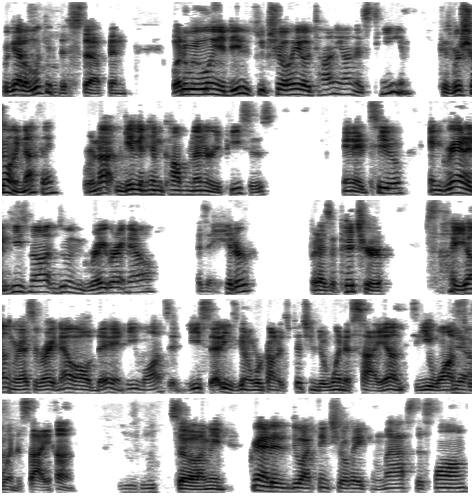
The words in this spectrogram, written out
We got to look at this stuff and what are we willing to do to keep Shohei Ohtani on this team? Because we're showing nothing. We're not giving him complimentary pieces in it too. And granted, he's not doing great right now as a hitter, but as a pitcher, Cy Young as of right now all day, and he wants it. He said he's going to work on his pitching to win a Cy Young because he wants yeah. to win a Cy Young. Mm-hmm. So, I mean, granted, do I think Shohei can last this long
